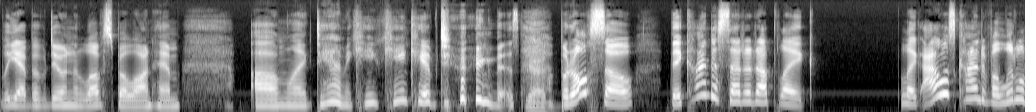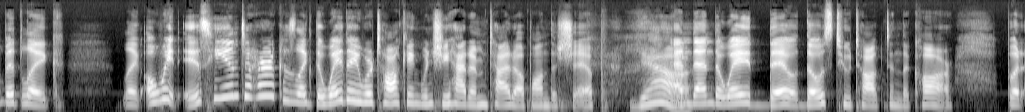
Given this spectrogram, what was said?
Yeah, but doing a love spell on him. I'm like, damn, you can't, you can't keep doing this. yeah But also, they kind of set it up like, like I was kind of a little bit like, like, oh wait, is he into her? Because like the way they were talking when she had him tied up on the ship, yeah and then the way they, those two talked in the car. But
